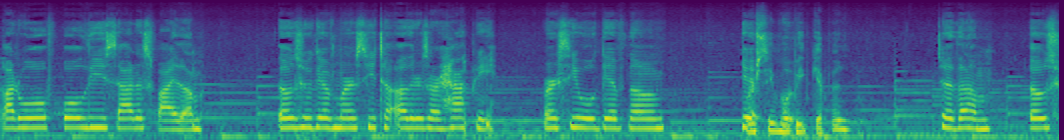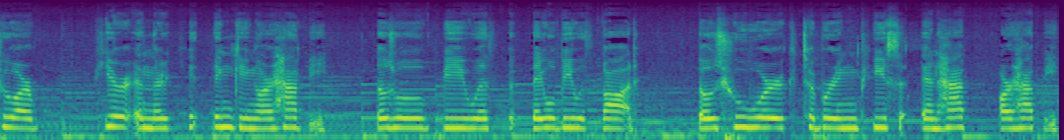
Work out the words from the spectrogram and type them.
God will fully satisfy them. Those who give mercy to others are happy. Mercy will give them Mercy will be given. to them. Those who are pure in their thinking are happy. Those will be with they will be with God. Those who work to bring peace and hap- are happy.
